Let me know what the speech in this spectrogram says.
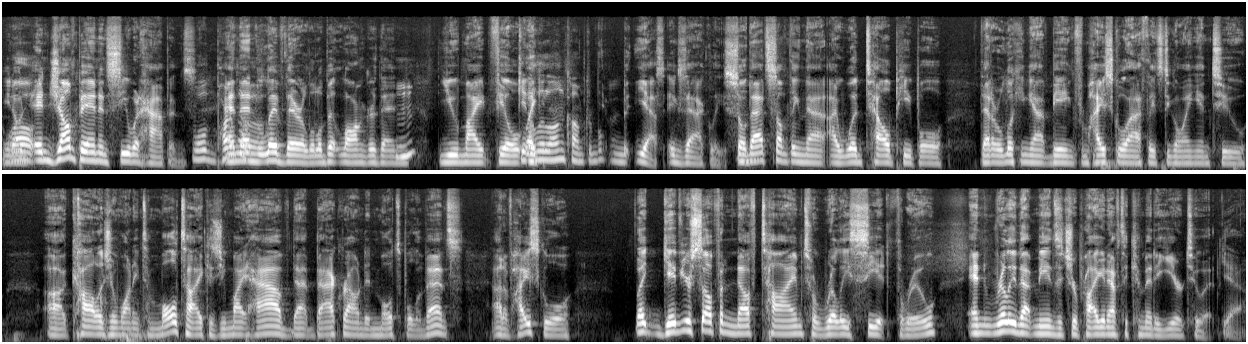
you know, and jump in and see what happens. Well, part and then Mm-hmm. live there a little bit longer than you might feel get like a little uncomfortable. yes, exactly. So that's something that I would tell people that are looking at being from high school athletes to going into uh, college and wanting to multi because you might have that background in multiple events out of high school. Like give yourself enough time to really see it through. And really that means that you're probably gonna have to commit a year to it. Yeah,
